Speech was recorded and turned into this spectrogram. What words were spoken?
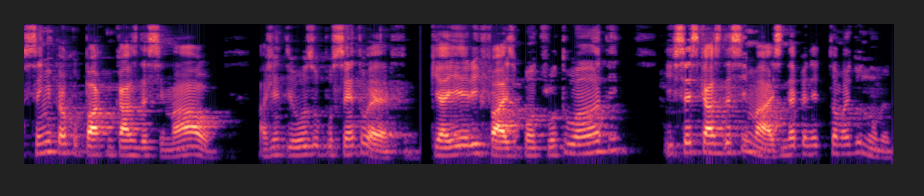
sem me preocupar com o caso decimal, a gente usa o %f, que aí ele faz o ponto flutuante e seis casas decimais, independente do tamanho do número.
